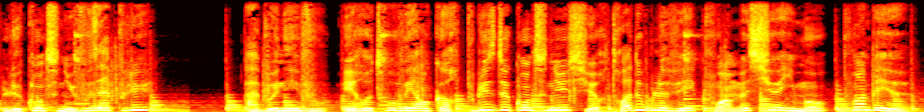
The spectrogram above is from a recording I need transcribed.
Le contenu vous a plu? Abonnez-vous et retrouvez encore plus de contenu sur www.monsieurimo.be.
